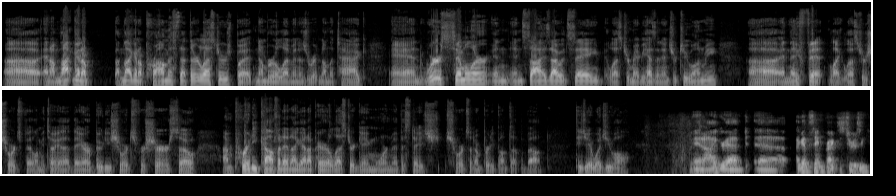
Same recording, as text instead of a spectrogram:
Uh, and I'm not gonna I'm not gonna promise that they're Lester's, but number 11 is written on the tag. And we're similar in, in size, I would say. Lester maybe has an inch or two on me. Uh, and they fit like Lester's shorts fit. Let me tell you that. They are booty shorts for sure. So I'm pretty confident I got a pair of Lester game worn Memphis State sh- shorts that I'm pretty pumped up about. TJ, what'd you haul? Man, I grabbed. Uh, I got the same practice jersey,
